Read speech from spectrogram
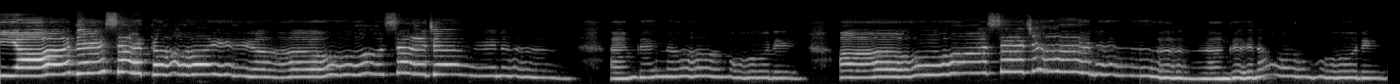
याद सताए आओ सजन अंगना मोरे, आओ सजन अंगना मोरे,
